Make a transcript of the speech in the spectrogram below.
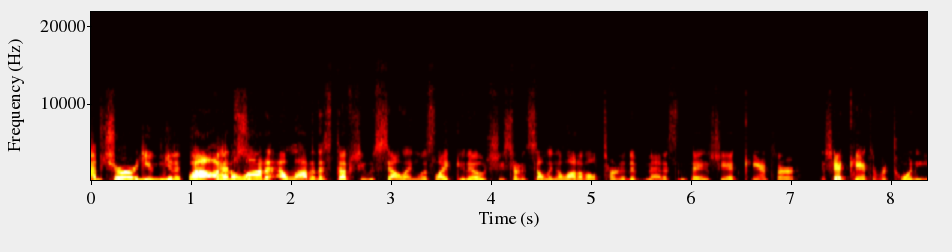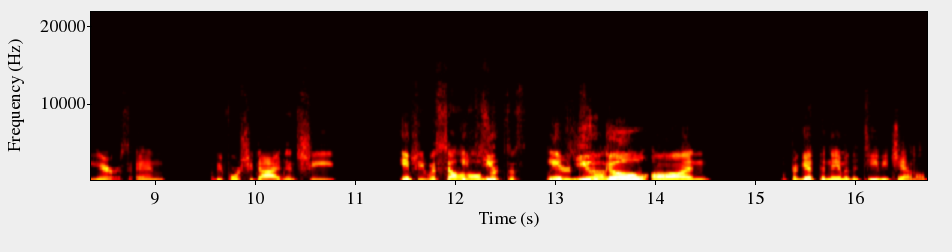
I'm sure you can get it Well, I mean, a lot of a lot of the stuff she was selling was like, you know, she started selling a lot of alternative medicine things. She had cancer. She had cancer for twenty years, and before she died, and she If- she was selling all you- sorts of if you stuff. go on i forget the name of the tv channel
